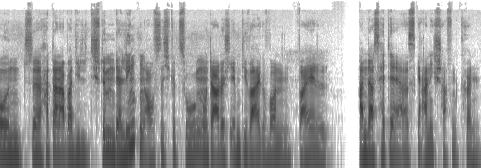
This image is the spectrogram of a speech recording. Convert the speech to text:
und äh, hat dann aber die Stimmen der Linken auf sich gezogen und dadurch eben die Wahl gewonnen, weil anders hätte er es gar nicht schaffen können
